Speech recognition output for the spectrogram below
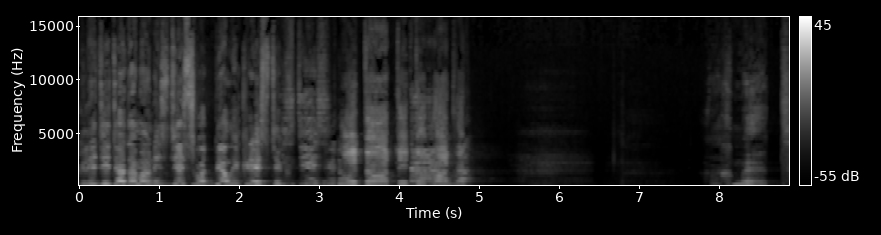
глядите, атаманы, здесь вот белый крестик. здесь? И тут, И тут, и тут, вот, вот. Ахмед,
